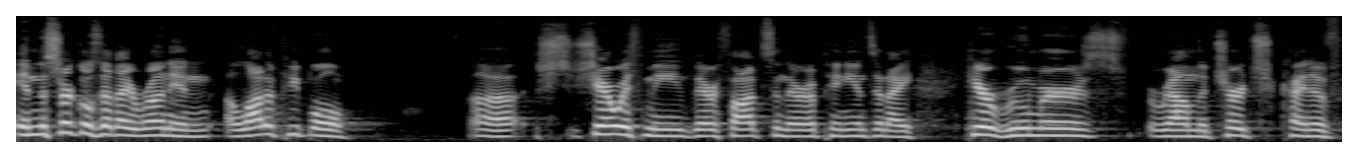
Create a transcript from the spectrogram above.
In the circles that I run in, a lot of people uh, share with me their thoughts and their opinions, and I hear rumors around the church kind of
